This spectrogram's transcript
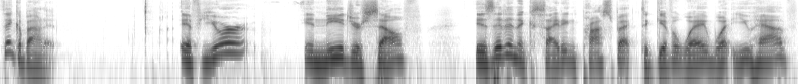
Think about it. If you're in need yourself, is it an exciting prospect to give away what you have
